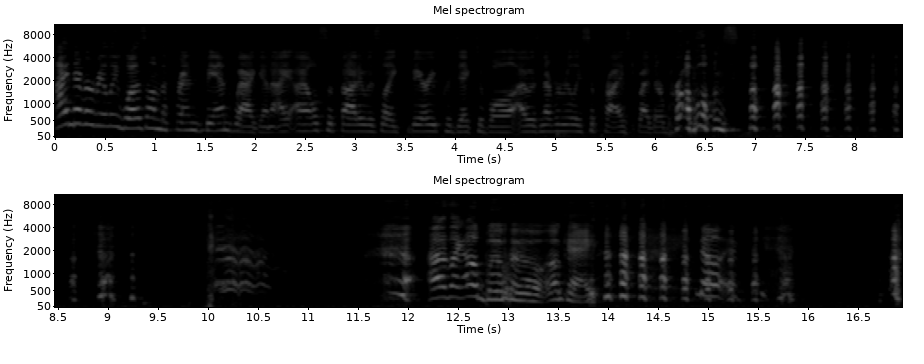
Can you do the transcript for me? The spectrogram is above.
I never really was on the Friends bandwagon. I, I also thought it was like very predictable. I was never really surprised by their problems. I was like, oh, boo hoo. Okay. no. it-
